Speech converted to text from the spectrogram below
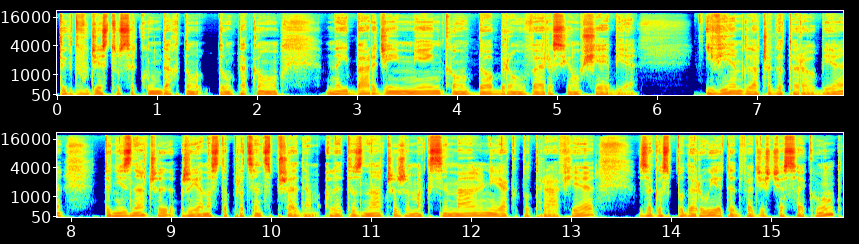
tych 20 sekundach tą, tą taką najbardziej miękką, dobrą wersją siebie i wiem, dlaczego to robię, to nie znaczy, że ja na 100% sprzedam, ale to znaczy, że maksymalnie jak potrafię, zagospodaruję te 20 sekund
